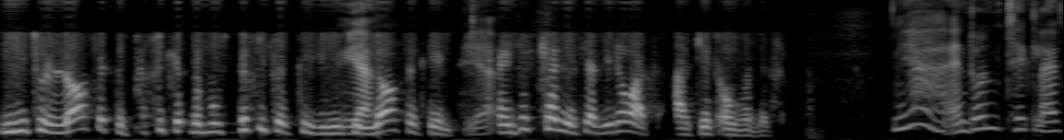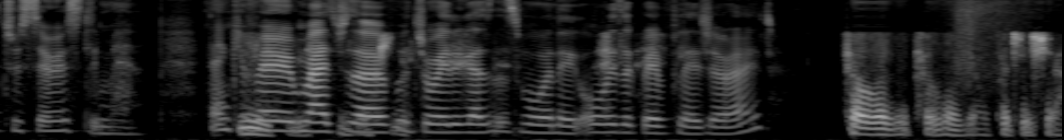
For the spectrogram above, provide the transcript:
you need to laugh at the difficult, the most difficult things. You need Yeah. to laugh at them Yeah. and just tell yourself, you know what, I'll get over this. Yeah, and don't take life too seriously, man. Thank you very much, though, for joining us this morning. Always a great pleasure, right? Tell us, tell us, Patricia.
